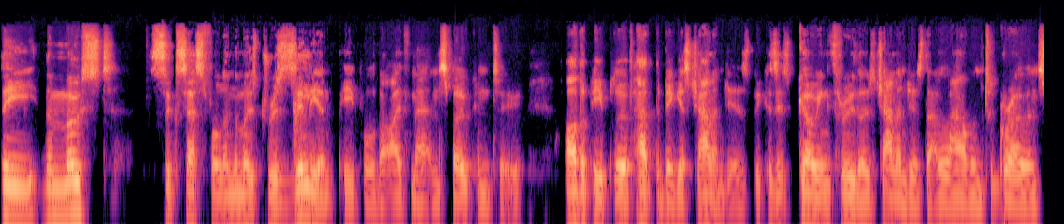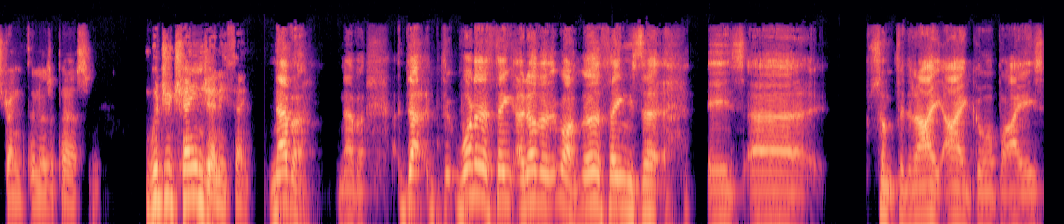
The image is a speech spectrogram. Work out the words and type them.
the the most successful and the most resilient people that i've met and spoken to are the people who have had the biggest challenges because it's going through those challenges that allow them to grow and strengthen as a person would you change anything Never, never. That th- one of the things, another one, the other things that is uh, something that I I go by is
